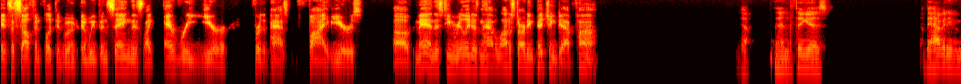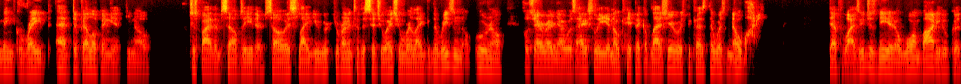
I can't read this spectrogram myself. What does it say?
it's a self-inflicted wound. And we've been saying this like every year for the past five years of man, this team really doesn't have a lot of starting pitching depth, huh? Yeah. And the thing is, they haven't even been great at developing it, you know, just by themselves either. So it's like you you run into the situation where like the reason you know Jose Urena was actually an okay pickup last year was because there was nobody depth wise. You just needed a warm body who could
